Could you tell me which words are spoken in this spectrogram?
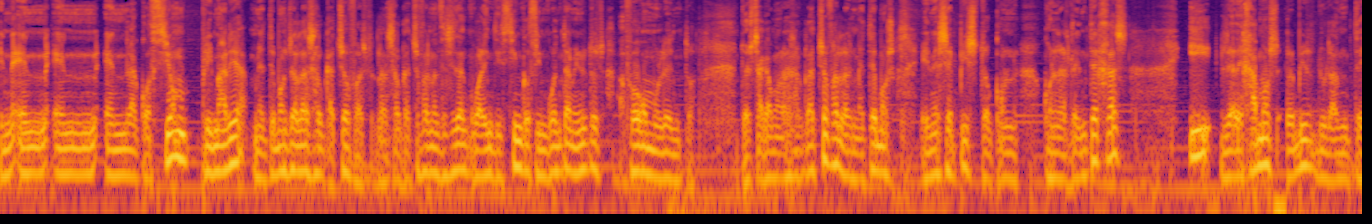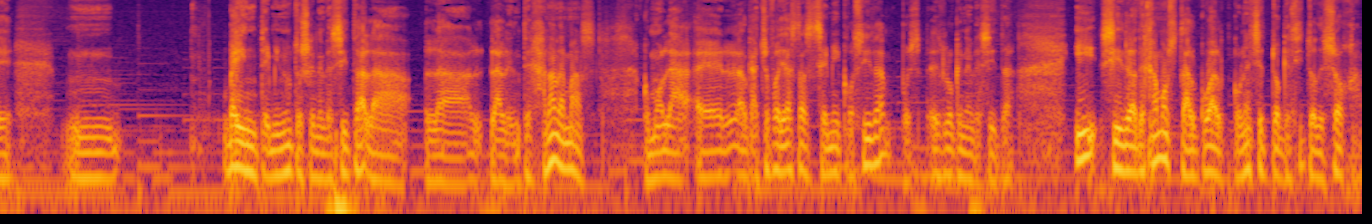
en, en- en- en la cocción primaria metemos ya las alcachofas. Las alcachofas necesitan 45-50 minutos a fuego muy lento. Entonces sacamos las alcachofas, las metemos en ese pisto con, con las lentejas y le dejamos hervir durante mm, 20 minutos que necesita la, la- la lenteja, nada más. Como la, eh, alcachofa ya está semicocida, pues es lo que necesita. Y si la dejamos tal cual, con ese toquecito de soja,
